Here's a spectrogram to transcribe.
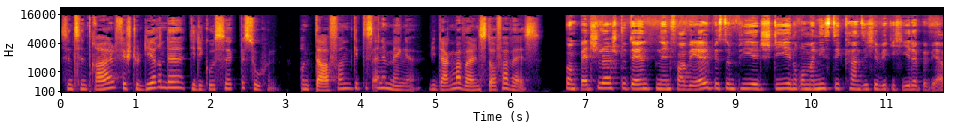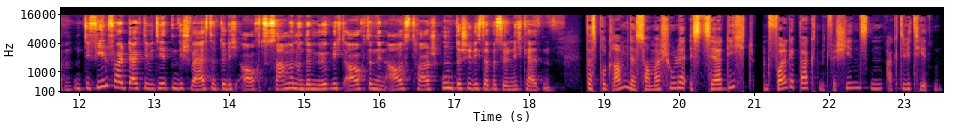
sind zentral für Studierende, die die GUSEC besuchen. Und davon gibt es eine Menge, wie Dagmar Wallensdorfer weiß. Vom Bachelorstudenten in VWL bis zum PhD in Romanistik kann sich hier wirklich jeder bewerben. Und die Vielfalt der Aktivitäten, die schweißt natürlich auch zusammen und ermöglicht auch dann den Austausch unterschiedlichster Persönlichkeiten. Das Programm der Sommerschule ist sehr dicht und vollgepackt mit verschiedensten Aktivitäten.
